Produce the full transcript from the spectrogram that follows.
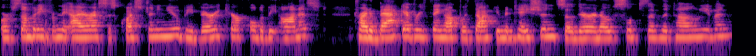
or somebody from the IRS is questioning you, be very careful to be honest. Try to back everything up with documentation so there are no slips of the tongue even.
